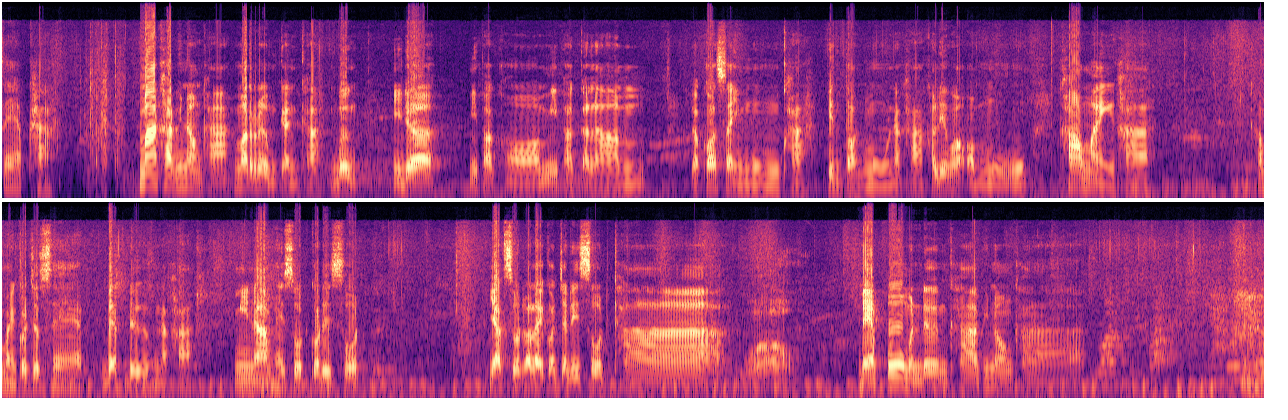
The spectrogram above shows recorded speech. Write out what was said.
ซ่บๆค่ะ มาค่ะพี่น้องคะมาเริ่มกันค่ะ เบิงนี่เด้อ มีผักหอม มีผักกะหล่ำแล้วก็ใส่หมูค่ะ เป็นต่อนหมูนะคะเขาเรียกว่าอ่อมหมู ข้าวใหม่ค่ะ ข้าวใหม่ก็จะแซ่บแบบเดิมนะคะ มีน้ำให้ซดก็ได้ซด อยากซดอะไรก็จะได้ซดค่ะแหนบโป้เหมือนเดิมค่ะพี่น้องค่ะอืม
